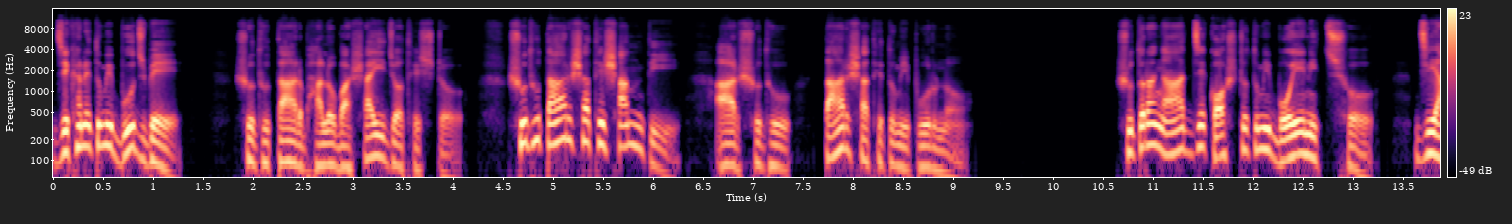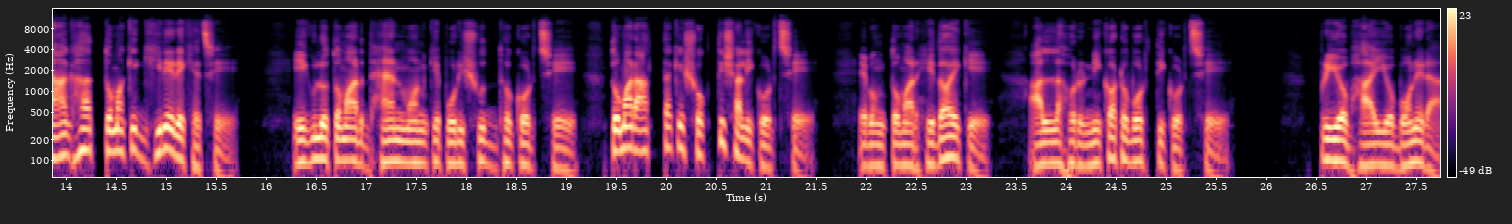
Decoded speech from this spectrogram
যেখানে তুমি বুঝবে, শুধু তার ভালোবাসাই যথেষ্ট, শুধু তার সাথে শান্তি, আর শুধু তার সাথে তুমি পূর্ণ। সুতরাং আজ যে কষ্ট তুমি বয়ে নিচ্ছ, যে আঘাত তোমাকে ঘিরে রেখেছে এগুলো তোমার ধ্যান মনকে পরিশুদ্ধ করছে, তোমার আত্মাকে শক্তিশালী করছে, এবং তোমার হৃদয়কে আল্লাহর নিকটবর্তী করছে। প্রিয় ভাই ও বোনেরা,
